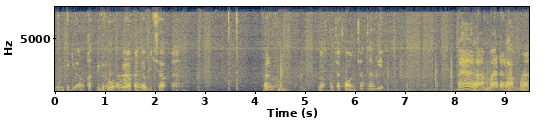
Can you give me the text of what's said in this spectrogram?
begitu diangkat digerorong ya kan nggak bisa aduh. nggak loncat-loncat lagi. Ah lama ada lama.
